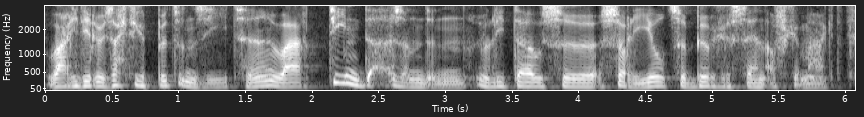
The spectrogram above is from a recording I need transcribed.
waar die reusachtige putten ziet, hè, waar tienduizenden Litouwse, sorry, Joodse burgers zijn afgemaakt.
